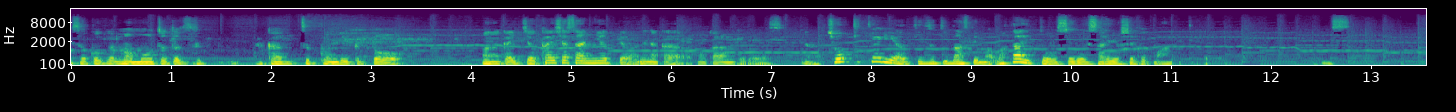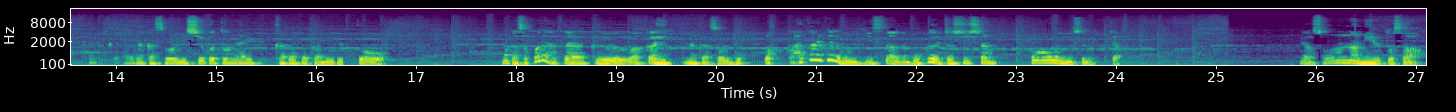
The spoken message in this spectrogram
そこが、まあもうちょっとず深突っ込んでいくと、まあなんか一応会社さんによってはね、なんかわからんけど、なんか長期キャリアを築きますって、まあ若い人をすごい採用してるとこもあるけど、なんかそういう仕事のやり方とか見ると、なんかそこで働く若い、なんかそういう、働いてるのも実はね、僕より年下の子が多いんですよ、めっちゃ。いや、そんな見るとさ、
